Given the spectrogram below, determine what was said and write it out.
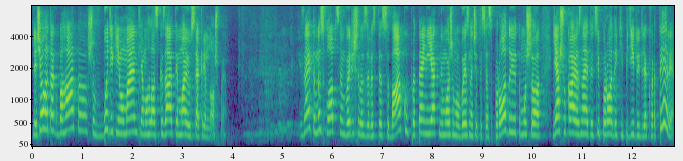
Для чого так багато? Щоб в будь-який момент я могла сказати, маю все крім ножпи. І знаєте, ми з хлопцем вирішили завести собаку, проте ніяк не можемо визначитися з породою, тому що я шукаю, знаєте, ці породи, які підійдуть для квартири,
